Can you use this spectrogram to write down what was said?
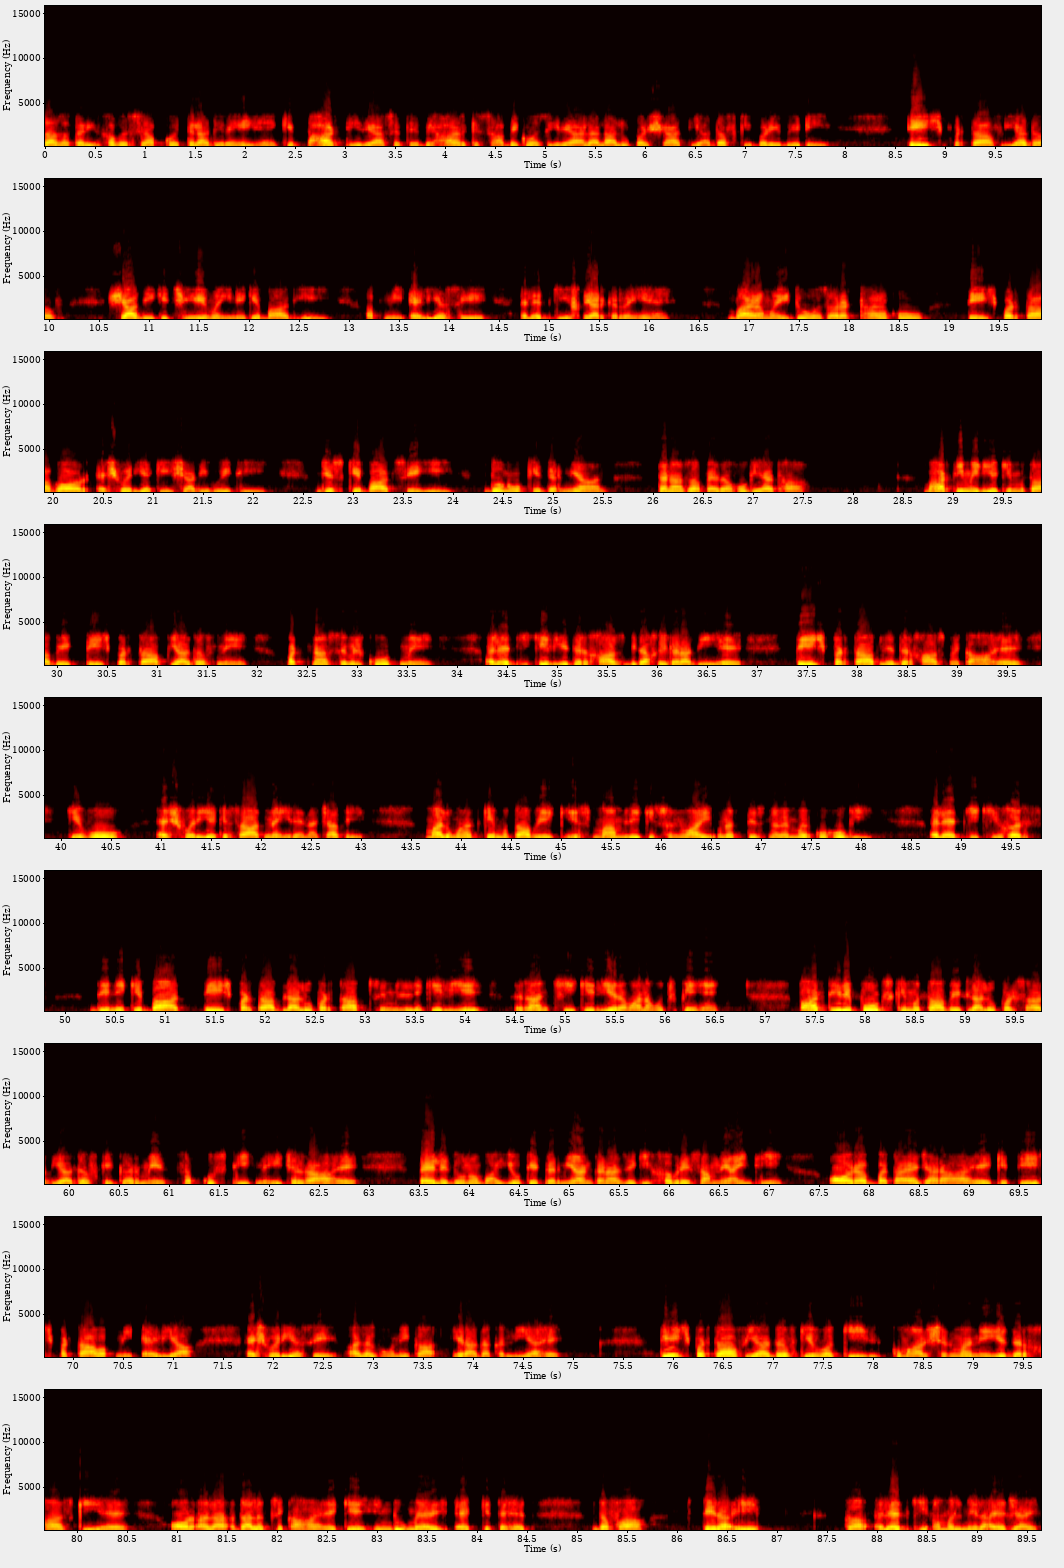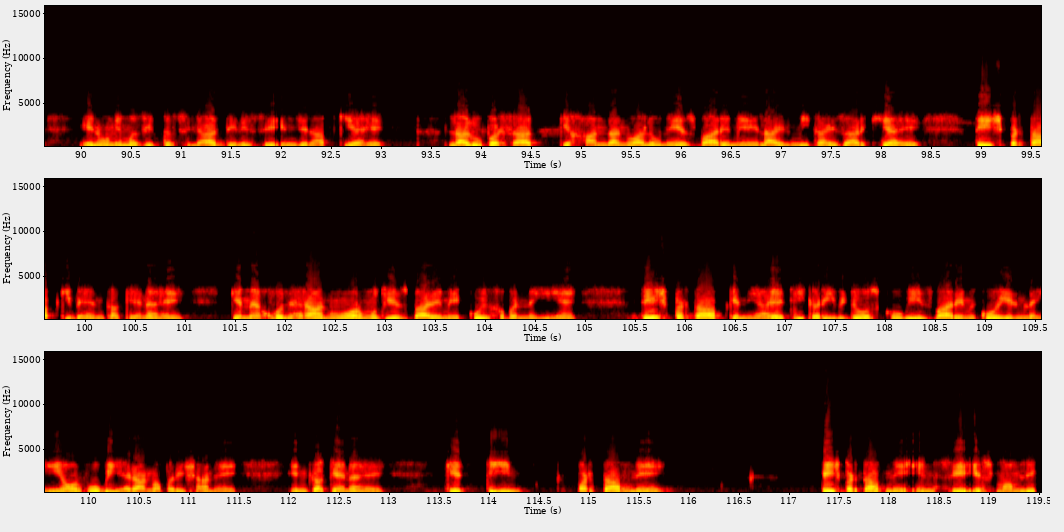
تازہ ترین خبر سے آپ کو اطلاع دے رہے ہیں کہ بھارتی ریاست بہار کے سابق وزیر اعلیٰ لالو پرشاد یادو کے بڑے بیٹے تیج پرتاپ یادو شادی کے چھ مہینے کے بعد ہی اپنی اہلیہ سے علیحدگی اختیار کر رہے ہیں۔ بارہ مئی دو ہزار اٹھارہ کو تیج پرتاپ اور ایشوریہ کی شادی ہوئی تھی، جس کے بعد سے ہی دونوں کے درمیان تنازع پیدا ہو گیا تھا۔ بھارتی میڈیا کے مطابق تیج پرتاپ یادو نے پٹنہ سول کورٹ میں علیحدگی کے لیے درخواست بھی داخل کرا دی ہے۔ تیج پرتاپ نے درخواست میں کہا ہے کہ وہ ایشوریہ کے ساتھ نہیں رہنا چاہتے۔ معلومات کے مطابق اس معاملے کی سنوائی انتیس نومبر کو ہوگی۔ علیحدگی کی غرض دینے کے بعد تیج پرتاپ لالو پرتاپ سے ملنے کے لیے رانچی کے لیے روانہ ہو چکے ہیں۔ بھارتی رپورٹس کے مطابق لالو پرساد یادو کے گھر میں سب کچھ ٹھیک نہیں چل رہا ہے۔ پہلے دونوں بھائیوں کے درمیان تنازع کی خبریں سامنے آئی تھیں اور اب بتایا جا رہا ہے کہ تیج پرتاپ اپنی اہلیہ ایشوریہ سے الگ ہونے کا ارادہ کر لیا ہے۔ تیج پرتاپ یادو کے وکیل کمار شرما نے یہ درخواست کی ہے اور عدالت سے کہا ہے کہ ہندو میرج ایکٹ کے تحت دفعہ تیرہ ایک کا علیحدگی عمل میں لایا جائے۔ انہوں نے مزید تفصیلات دینے سے انجناب کیا ہے۔ لالو پرساد کے خاندان والوں نے اس بارے میں لا علمی کا اظہار کیا ہے۔ تیج پرتاپ کی بہن کا کہنا ہے کہ میں خود حیران ہوں اور مجھے اس بارے میں کوئی خبر نہیں ہے۔ تیج پرتاپ کے نہایت ہی قریبی دوست کو بھی اس بارے میں کوئی علم نہیں اور وہ بھی حیران و پریشان ہے۔ ان کا کہنا ہے کہ تین پرتاپ نے تیج پرتاپ نے ان سے اس معاملے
